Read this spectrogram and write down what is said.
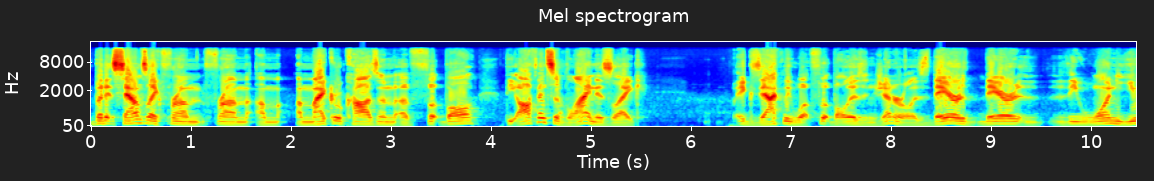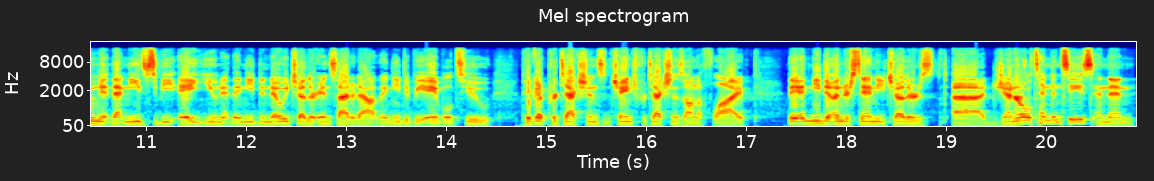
But it sounds like from from a, a microcosm of football, the offensive line is like exactly what football is in general is they're they're the one unit that needs to be a unit they need to know each other inside and out they need to be able to pick up protections and change protections on the fly they need to understand each other's uh, general tendencies and then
